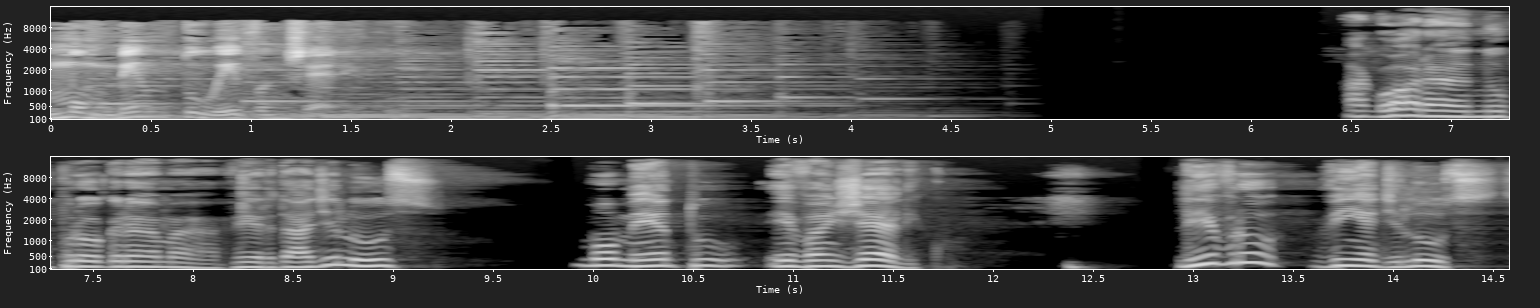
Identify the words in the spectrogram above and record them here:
Momento Evangélico. Agora no programa Verdade e Luz, Momento Evangélico. Livro Vinha de Luz,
